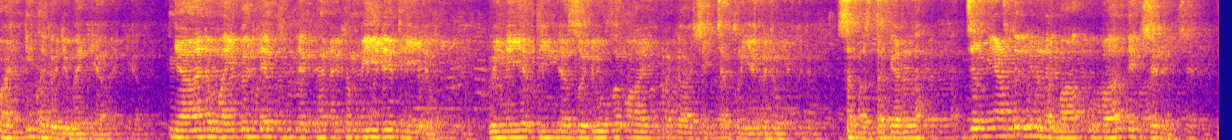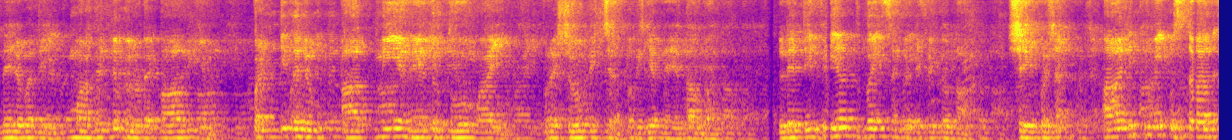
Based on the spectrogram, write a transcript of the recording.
പണ്ഡിത ഗുരുവര്യ ജ്ഞാന വൈകുല്യത്തിന്റെ ഘനഗംഭീരതയിലും വിനയത്തിന്റെ സ്വരൂപമായി പ്രകാശിച്ച പ്രിയ ഗുരു. സമസ്ത കേരള ജമിയാത്തുൽ ഉലമ ഉപാധ്യക്ഷരും നിരവധി മഹല്ലുകളുടെ ഭാവിയും പണ്ഡിതരും ആത്മീയ നേതൃത്വവുമായി പ്രശോഭിച്ച പ്രിയ നേതാവ് ഉസ്താദ്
